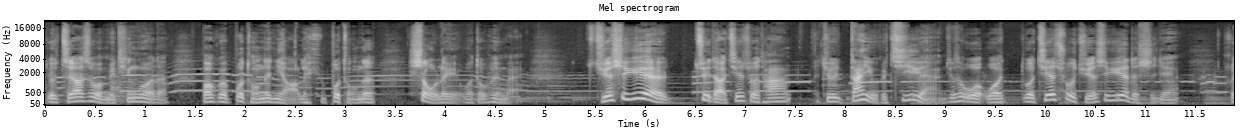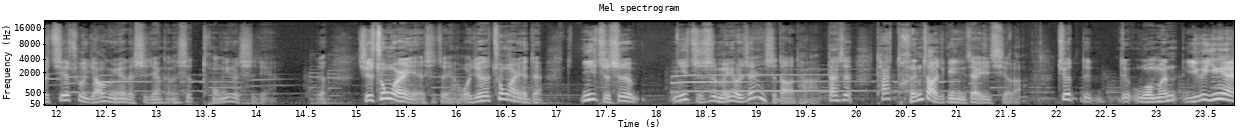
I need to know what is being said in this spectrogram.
就只要是我没听过的，包括不同的鸟类、不同的兽类，我都会买。爵士乐。最早接触它，就当然有个机缘，就是我我我接触爵士乐的时间，和接触摇滚乐的时间可能是同一个时间。对，其实中国人也是这样，我觉得中国人也这样。你只是你只是没有认识到他，但是他很早就跟你在一起了。就我们一个音乐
